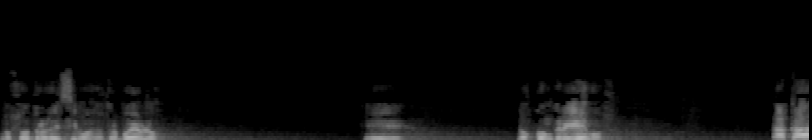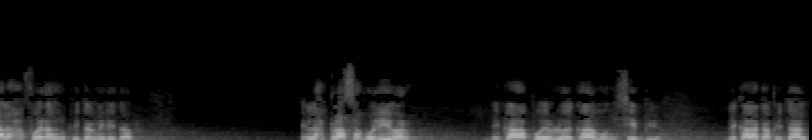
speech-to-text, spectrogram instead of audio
nosotros le decimos a nuestro pueblo, que nos congreguemos acá a las afueras del hospital militar, en las plazas Bolívar de cada pueblo, de cada municipio, de cada capital,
